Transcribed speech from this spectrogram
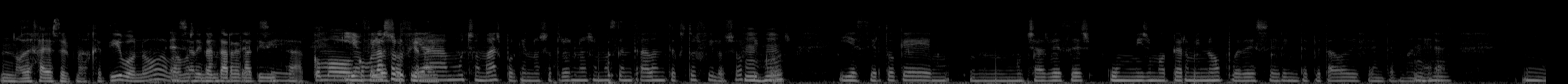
no deja de ser un adjetivo, ¿no? Vamos a intentar sí. relativizar. ¿Cómo, y en cómo la filosofía solucionáis? mucho más, porque nosotros nos hemos centrado en textos filosóficos. Y es cierto que mm, muchas veces un mismo término puede ser interpretado de diferentes maneras. Mm,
